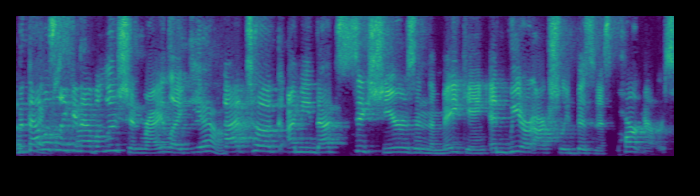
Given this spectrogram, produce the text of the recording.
But that was like an evolution, right? Like Yeah. that took, I mean, that's six years in the making, and we are actually business partners.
